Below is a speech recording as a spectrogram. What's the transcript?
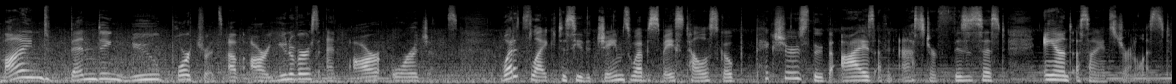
Mind-bending new portraits of our universe and our origins what it's like to see the James Webb Space Telescope pictures through the eyes of an astrophysicist and a science journalist.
